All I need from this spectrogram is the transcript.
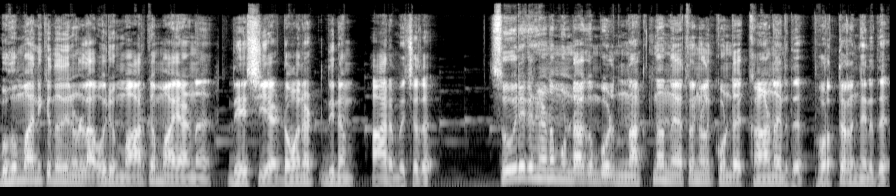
ബഹുമാനിക്കുന്നതിനുള്ള ഒരു മാർഗമായാണ് ദേശീയ ഡോനട്ട് ദിനം ആരംഭിച്ചത്. സൂര്യഗ്രഹണം ഉണ്ടാകുമ്പോൾ നഗ്ന നേത്രങ്ങൾ കൊണ്ട് കാണരുത് പുറത്തിറങ്ങരുത്.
